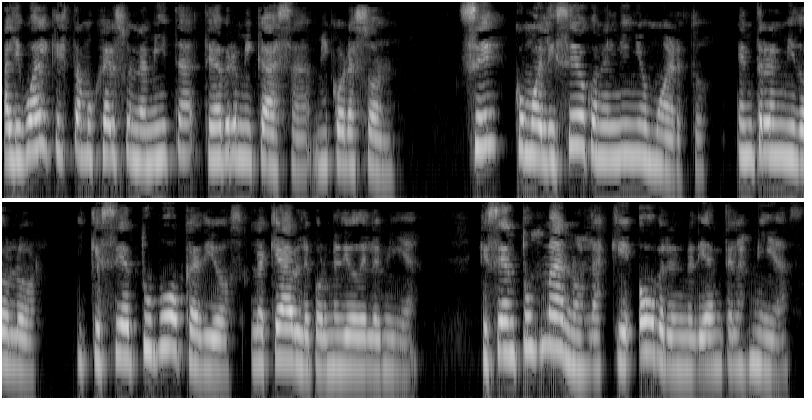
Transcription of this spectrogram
al igual que esta mujer sunamita, te abro mi casa, mi corazón. Sé como Eliseo con el niño muerto. Entra en mi dolor, y que sea tu boca, Dios, la que hable por medio de la mía. Que sean tus manos las que obren mediante las mías,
